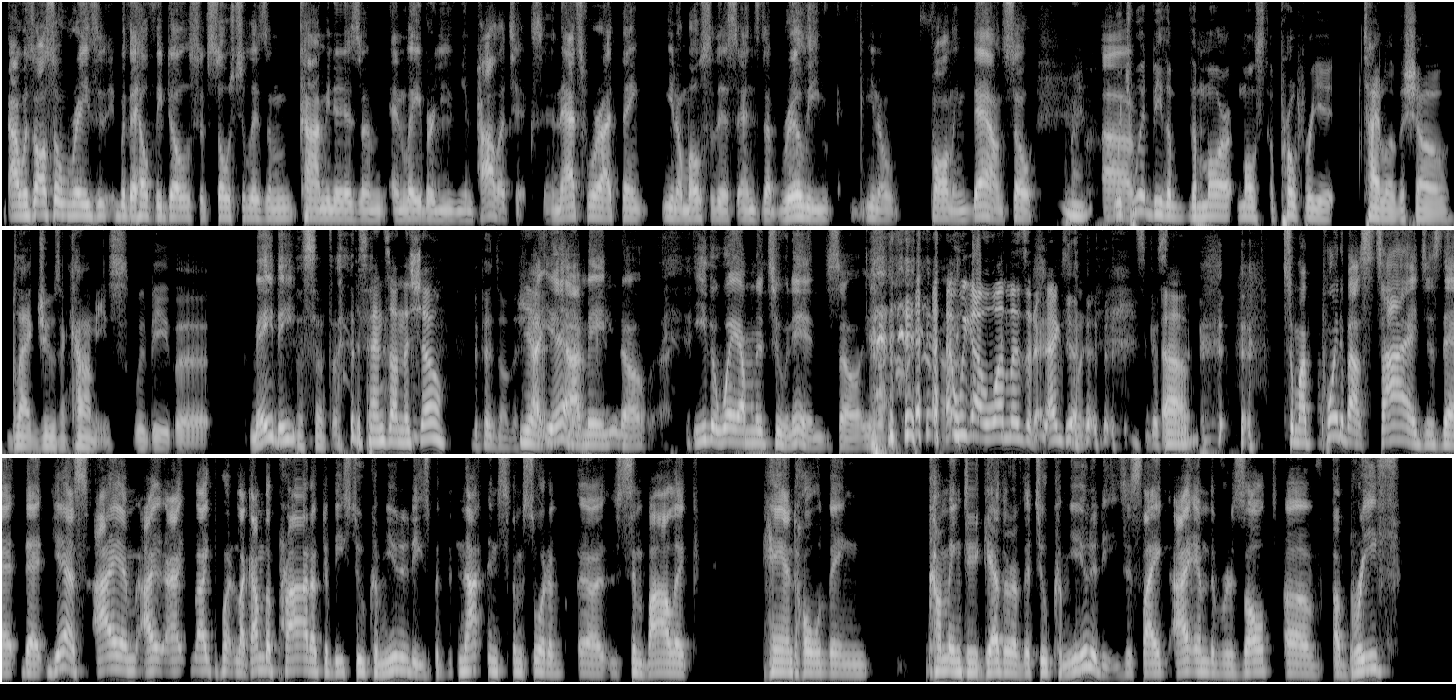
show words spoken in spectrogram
I was also raised with a healthy dose of socialism, communism, and labor union politics. And that's where I think, you know, most of this ends up really, you know, falling down. So, right. uh, which would be the the more most appropriate title of the show? Black Jews and commies would be the maybe the sentence. Depends on the show. Depends on the show. Yeah, yeah, yeah. I mean, you know, either way, I'm going to tune in. So, you know, uh, we got one listener. Excellent. Yeah, um, so my point about sides is that that yes, I am. I, I like to point like I'm the product of these two communities, but not in some sort of uh, symbolic hand holding coming together of the two communities. It's like I am the result of a brief,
